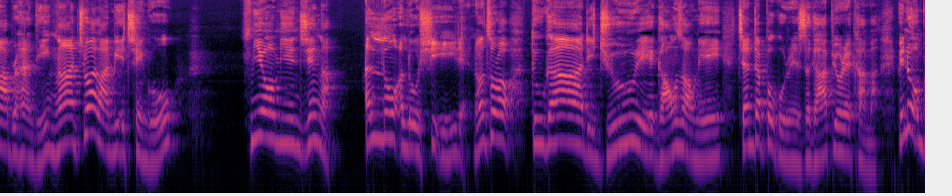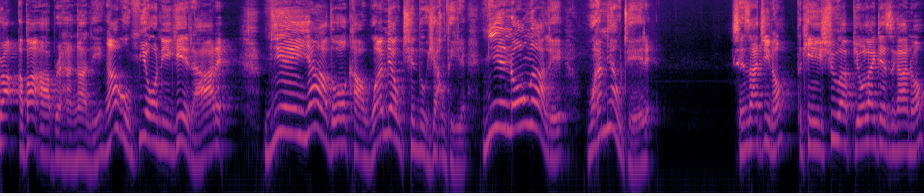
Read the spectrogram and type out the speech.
အာဗြဟံသည်ငါကြွလာမည့်အချိန်ကိုမျှော်မြင်ခြင်းက အလွန်အလိုရှိ၏တဲ့เนาะဆိုတော့သူကဒီဂျူးတွေခေါင်းဆောင်တွေကျန်တဲ့ပုဂ္ဂိုလ်တွေစကားပြောတဲ့အခါမှာမင်းတို့အဘအဘအာဗြဟံကလေငါ့ကိုမျှော်နေခဲ့တာတဲ့မြင်ရသောအခါဝမ်းမြောက်ခြင်းတို့ရောက်သေးတယ်မြင်တော့ကလေဝမ်းမြောက်တယ်တဲ့စဉ်းစားကြည့်နော်သခင်ယေရှုကပြောလိုက်တဲ့စကားနော်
